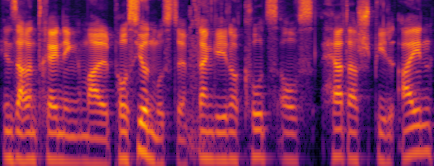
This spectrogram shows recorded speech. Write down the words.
in Sachen Training mal pausieren musste. Dann gehe ich noch kurz aufs Hertha-Spiel ein.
